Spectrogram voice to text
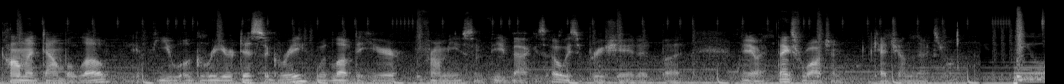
Comment down below if you agree or disagree. Would love to hear from you. Some feedback is always appreciated. But anyway, thanks for watching. Catch you on the next one.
